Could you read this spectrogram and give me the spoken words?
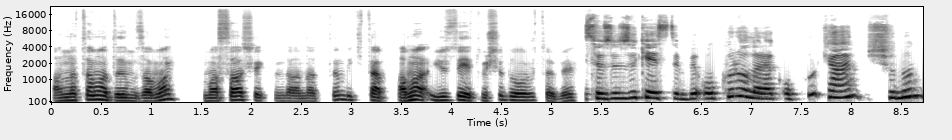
anlatamadığım zaman masal şeklinde anlattığım bir kitap. Ama %70'i doğru tabii. Sözünüzü kestim. Bir okur olarak okurken şunun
